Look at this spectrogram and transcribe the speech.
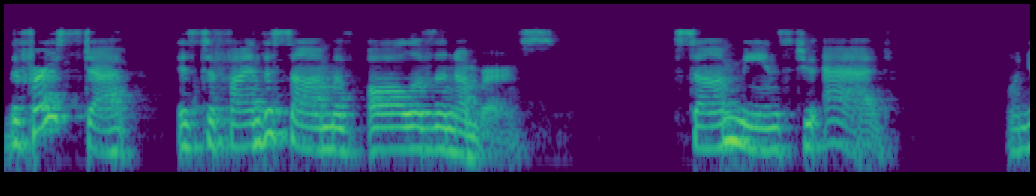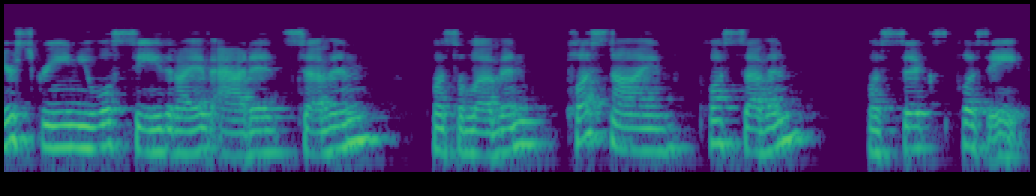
The first step is to find the sum of all of the numbers. Sum means to add. On your screen, you will see that I have added 7 plus 11 plus 9 plus 7 plus 6 plus 8.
